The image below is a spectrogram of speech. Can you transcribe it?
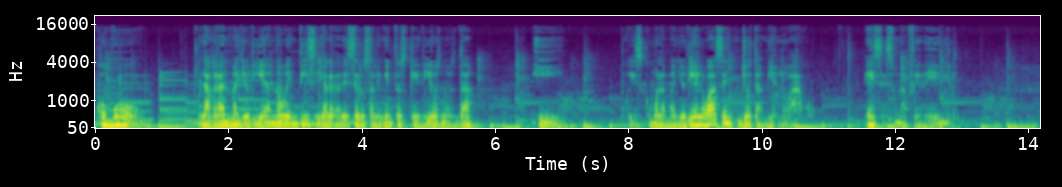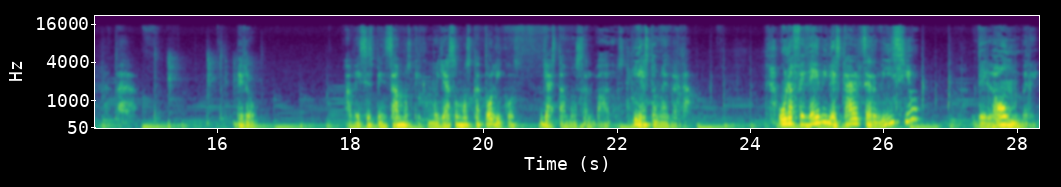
como la gran mayoría no bendice y agradece los alimentos que Dios nos da y pues como la mayoría lo hacen, yo también lo hago. Esa es una fe débil. Pero a veces pensamos que como ya somos católicos, ya estamos salvados. Y esto no es verdad. Una fe débil está al servicio del hombre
